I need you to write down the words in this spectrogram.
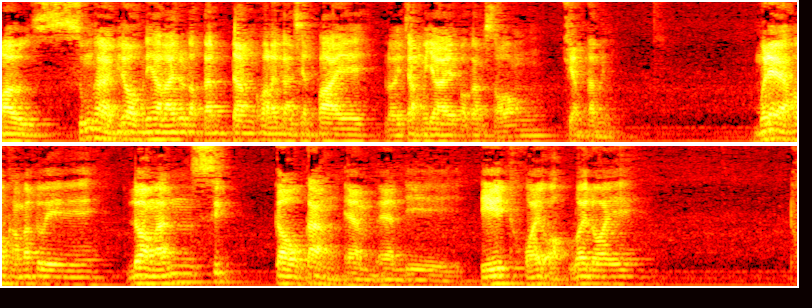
มาสูงไทยพี่น้องนี่ฮะไลฟ์ระดับกันดังของรายการเชียนไปลอยจังมายายโปรแกรมสองเขียมกันหนึ่งเมื่อได้เขาคำมาโดยเรื่องนั้นซิกเก่ากั้งแอมแอนดีดีถอยออกลอยลอยถ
